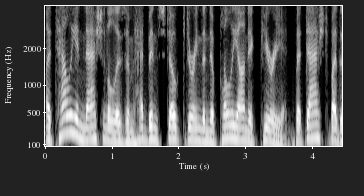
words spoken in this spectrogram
Italian nationalism had been stoked during the Napoleonic period but dashed by the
